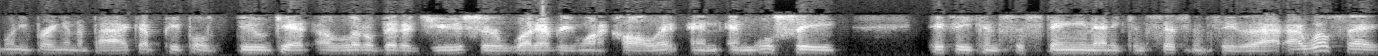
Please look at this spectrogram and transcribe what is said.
when you bring in a backup. People do get a little bit of juice or whatever you want to call it, and and we'll see if he can sustain any consistency to that. I will say,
